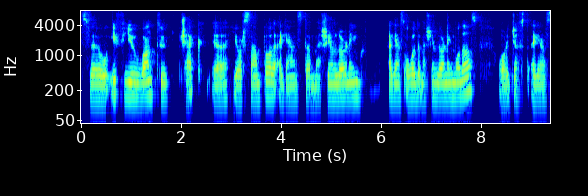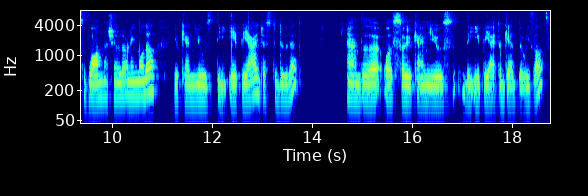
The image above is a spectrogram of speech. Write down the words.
So if you want to check uh, your sample against machine learning, against all the machine learning models, or just against one machine learning model, you can use the API just to do that. And uh, also you can use the API to get the results.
